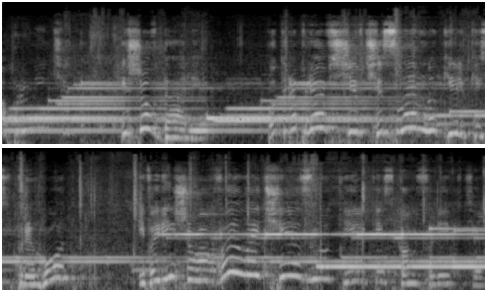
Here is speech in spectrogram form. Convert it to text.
А промінчик ішов далі. Потрапляв ще в численну кількість пригод і вирішував величезну кількість конфліктів.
